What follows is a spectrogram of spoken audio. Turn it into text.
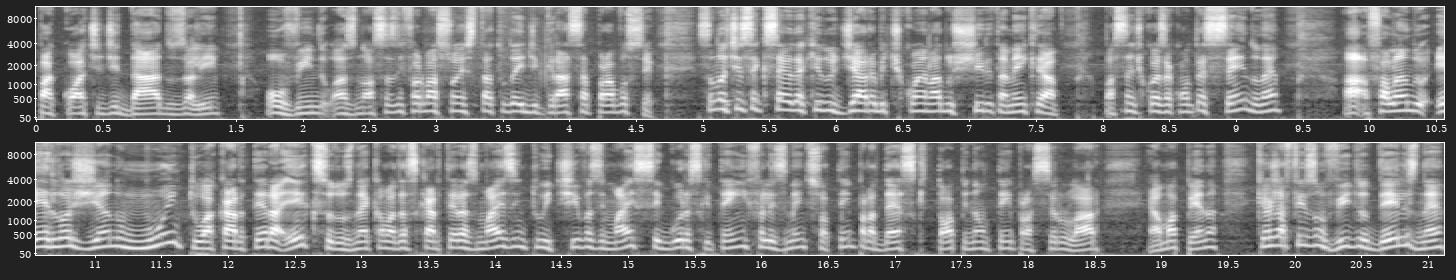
pacote de dados ali, ouvindo as nossas informações, está tudo aí de graça para você. Essa notícia que saiu daqui do Diário Bitcoin lá do Chile também, que há bastante coisa acontecendo, né? Ah, falando, elogiando muito a carteira Exodus, né, que é uma das carteiras mais intuitivas e mais seguras que tem. Infelizmente só tem para desktop, não tem para celular. É uma pena. Que eu já fiz um vídeo deles, né,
